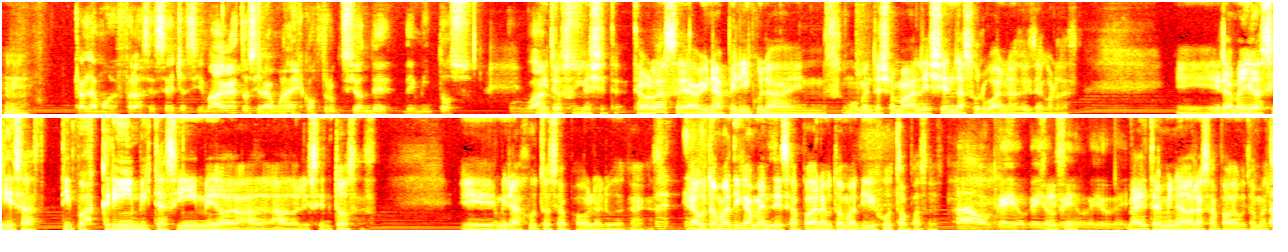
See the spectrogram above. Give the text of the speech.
Mm. Que hablamos de frases hechas y más. Esto será como una desconstrucción de, de mitos urbanos. Mitos, leyenda- ¿Te acordás? Eh, Había una película en su momento llamada Leyendas Urbanas, no sé si te acordás. Eh, era medio así, esas tipo Scream, viste, así, medio adolescentosas. Eh, mira, justo se apagó la luz de acá. casi. Automáticamente, se apagan automáticamente y justo pasó eso. Ah, ok, ok, Sí, ok, sí. ok, ok. La determinadora se apaga automáticamente.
